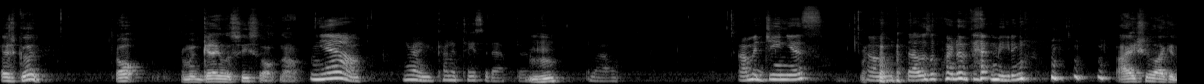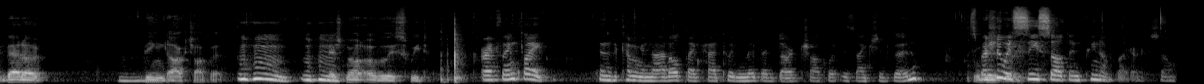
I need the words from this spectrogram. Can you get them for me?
It's good. Oh, I'm getting the sea salt now. Yeah. Yeah, you kind of taste it after. Mm-hmm. Wow. I'm a genius. Um, that was the point of that meeting. I actually like it better being dark chocolate. Mm-hmm, mm-hmm. It's not overly sweet. I think, like, since becoming an adult, I've had to admit that dark chocolate is actually good, especially with sea salt and peanut butter. So.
